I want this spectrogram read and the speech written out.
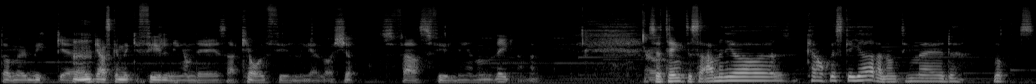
De är mycket, mm. ganska mycket fyllning om det är så här kolfyllning eller köttfärsfyllning eller liknande. Ja. Så jag tänkte så ah, men jag kanske ska göra någonting med något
